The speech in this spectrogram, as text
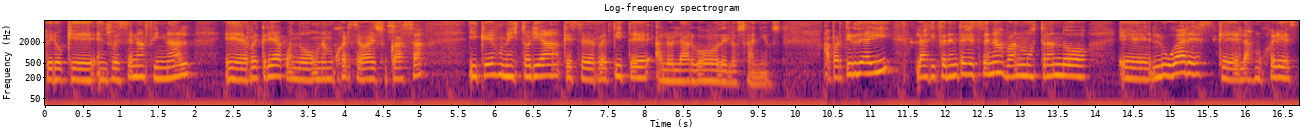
pero que en su escena final recrea cuando una mujer se va de su casa y que es una historia que se repite a lo largo de los años. A partir de ahí, las diferentes escenas van mostrando eh, lugares que las mujeres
